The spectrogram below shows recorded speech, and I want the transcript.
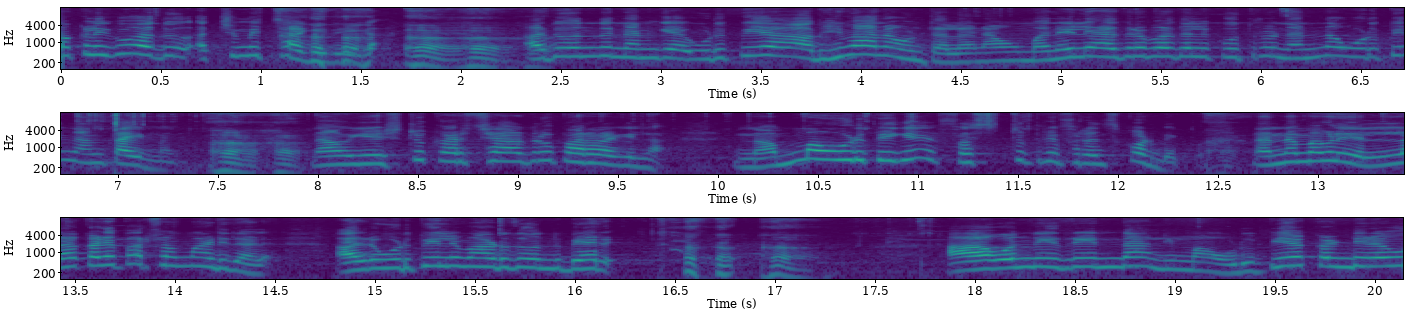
ಮಕ್ಕಳಿಗೂ ಅದು ಅಚ್ಚುಮೆಚ್ಚಾಗಿದೆ ಈಗ. ಅದು ಒಂದು ನನಗೆ ಉಡುಪಿಯ ಅಭಿಮಾನ ಉಂಟಲ್ಲ ನಾವು ಮನೇಲಿ ಹೈದರಾಬಾದಲ್ಲಿ ಕೂತ್ರು ನನ್ನ ಉಡುಪಿ ನನ್ನ ತಾಯಿ ಮನೆ. ನಾವು ಎಷ್ಟು ಖರ್ಚಾದ್ರೂ ಪರವಾಗಿಲ್ಲ ನಮ್ಮ ಉಡುಪಿಗೆ ಫಸ್ಟ್ ಪ್ರಿಫರೆನ್ಸ್ ಕೊಡಬೇಕು. ನನ್ನ ಮಗಳು ಎಲ್ಲ ಕಡೆ ಪರ್ಫಾರ್ಮ್ ಮಾಡಿದ್ದಾಳೆ ಆದರೆ ಉಡುಪಿಯಲ್ಲಿ ಮಾಡೋದು ಒಂದು ಬೇರೆ. ಆ ಒಂದು ಇದರಿಂದ ನಿಮ್ಮ ಉಡುಪಿಯ ಕಂಡಿರವು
